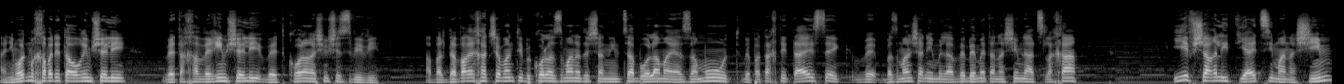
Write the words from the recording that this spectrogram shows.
אני מאוד מכבד את ההורים שלי, ואת החברים שלי, ואת כל האנשים שסביבי. אבל דבר אחד שהבנתי בכל הזמן הזה שאני נמצא בעולם היזמות, ופתחתי את העסק, ובזמן שאני מלווה באמת אנשים להצלחה, אי אפשר להתייעץ עם אנשים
